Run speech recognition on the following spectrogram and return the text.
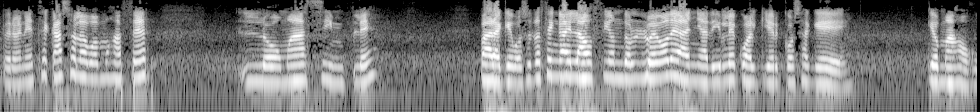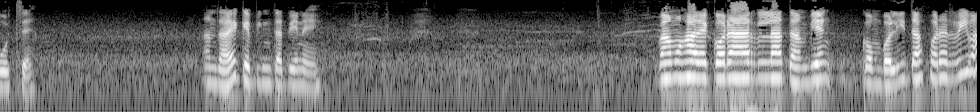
pero en este caso lo vamos a hacer lo más simple para que vosotros tengáis la opción luego de añadirle cualquier cosa que, que más os guste. Anda, ¿eh? ¿Qué pinta tiene? Vamos a decorarla también con bolitas por arriba.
